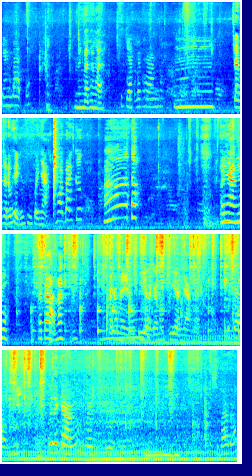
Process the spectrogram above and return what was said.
ยางลาดไปหนึ่งดัดทั้งหลายแจกไปทางอืมแต่เคยเราเห็นคือเคยหยางทอดบ้านกึ๊บ อ้าต่อเคยยังอยู่ ไปตลาดนะไปกับแม่น้องเปียแล้วก็น้องเปียหยางแบบไปเจ้าไม่ได้เจ้าไปอืมสิบ้ารับ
